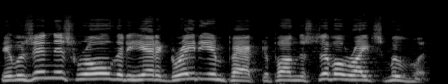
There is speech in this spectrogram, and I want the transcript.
It was in this role that he had a great impact upon the civil rights movement.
